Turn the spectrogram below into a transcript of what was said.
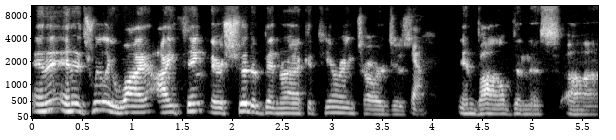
And, and it's really why I think there should have been racketeering charges yeah involved in this uh,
